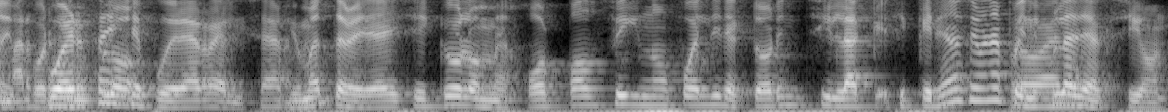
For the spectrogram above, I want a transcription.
tomar fuerza y se pudiera realizar. Yo me atrevería a decir que lo mejor Paul Feig no fue el director. Si, la, si querían hacer una película de acción,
